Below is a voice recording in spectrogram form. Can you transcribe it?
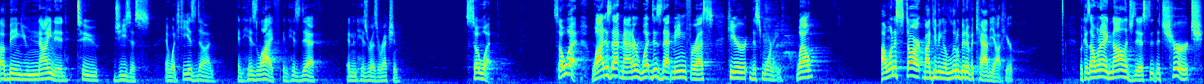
of being united to Jesus and what he has done in his life, in his death, and in his resurrection. So what? So what? Why does that matter? What does that mean for us here this morning? Well, I want to start by giving a little bit of a caveat here. Because I want to acknowledge this that the church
